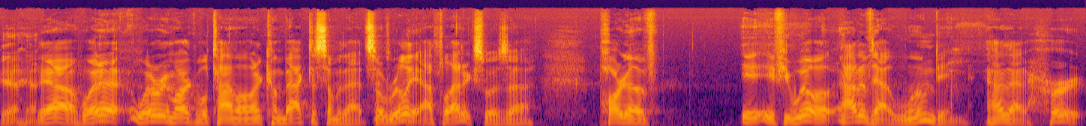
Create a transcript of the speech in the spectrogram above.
yeah, yeah. Yeah, what a what a remarkable time. I want to come back to some of that. So really, athletics was uh, part of, if you will, out of that wounding, out of that hurt.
